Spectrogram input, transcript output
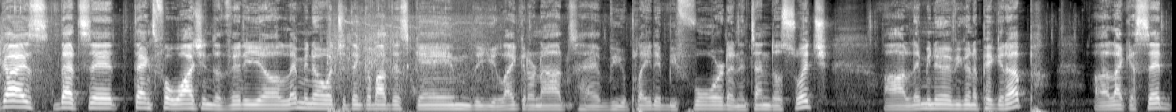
guys, that's it. Thanks for watching the video. Let me know what you think about this game. Do you like it or not? Have you played it before the Nintendo Switch? Uh, let me know if you're going to pick it up. Uh, like I said,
